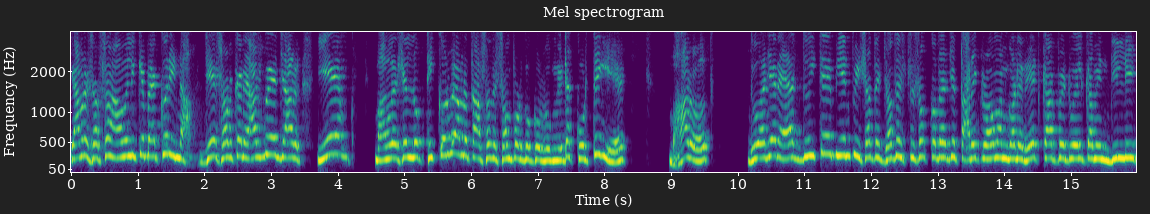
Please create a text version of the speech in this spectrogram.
যে আমরা সবসময় আওয়ামী লীগকে ব্যাক করি? না। যে সরকারে আসবে, যার ইয়ে বাংলাদেশের লোক ঠিক করবে, আমরা তার সাথে সম্পর্ক করব। এটা করতে গিয়ে ভারত দু হাজার এক দুইতে বিএনপির সাথে যথেষ্ট সক্ষতা হয়েছে তারেক রহমান গড়ে red carpet welcome in Delhi.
